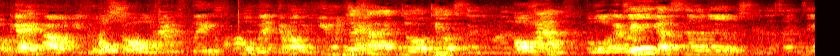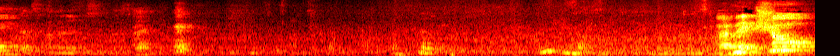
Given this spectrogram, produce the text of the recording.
Okay, I want you to also hold hands, please. We'll make a whole human chain. Hold hands, hold everything together. And make sure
